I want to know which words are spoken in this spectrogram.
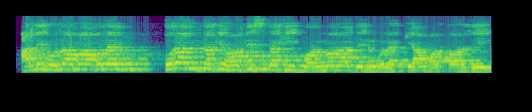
আলিম ওলামা হলেন কোরআন থাকি হদিস থাকি বর্ণনা দেন বলে কিয়ামতর দিন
